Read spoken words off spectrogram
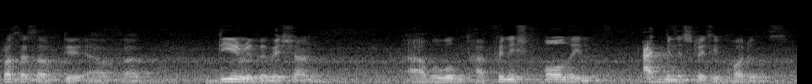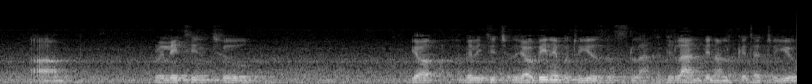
process of, de of uh, de-reservation, uh, we will have finished all the administrative hurdles um, relating to your ability to, your being able to use this land, the land being allocated to you.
